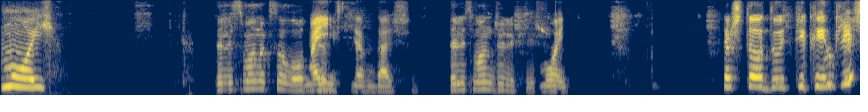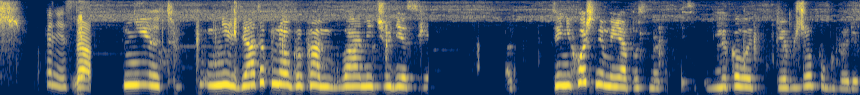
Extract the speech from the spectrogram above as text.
Мой. Талисман аксолотля. Мои все дальше. Талисман джеллифиш. Мой. Так что, do speak English? Конечно. Да. Нет, нельзя так много камней чудес. Ты не хочешь на меня посмотреть? Для кого я в жопу говорю?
